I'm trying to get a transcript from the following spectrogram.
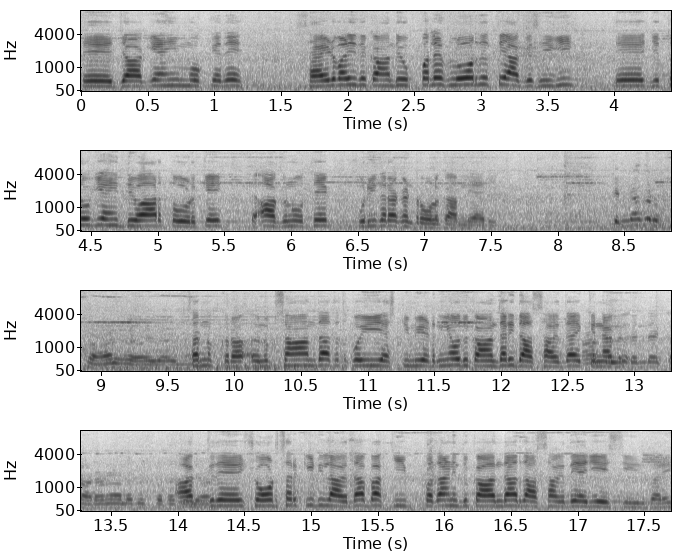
ਤੇ ਜਾ ਕੇ ਅਸੀਂ ਮੌਕੇ ਤੇ ਸਾਈਡ ਵਾਲੀ ਦੁਕਾਨ ਦੇ ਉੱਪਰਲੇ ਫਲੋਰ ਦੇ ਉੱਤੇ ਅੱਗ ਸੀਗੀ ਤੇ ਜਿੱਥੋਂ ਕਿ ਅਸੀਂ ਦੀਵਾਰ ਤੋੜ ਕੇ ਤੇ ਅੱਗ ਨੂੰ ਉੱਥੇ ਪੂਰੀ ਤਰ੍ਹਾਂ ਕੰਟਰੋਲ ਕਰ ਲਿਆ ਜੀ। ਕਿੰਨਾ ਕੁ ਨੁਕਸਾਨ ਹੋਇਆ ਇਹਦਾ ਜੀ? ਸਰ ਨੁਕਰਾ- ਨੁਕਸਾਨ ਦਾ ਤਾਂ ਕੋਈ ਐਸਟੀਮੇਟ ਨਹੀਂ ਹੈ ਉਹ ਦੁਕਾਨਦਾਰ ਹੀ ਦੱਸ ਸਕਦਾ ਹੈ ਕਿੰਨਾ ਕੁ- ਲੱਗਣ ਦੇ ਕਾਰਨਾਂ ਦਾ ਕੁਝ ਪਤਾ ਅੱਗ ਦੇ ਸ਼ਾਰਟ ਸਰਕਟ ਹੀ ਲੱਗਦਾ ਬਾਕੀ ਪਤਾ ਨਹੀਂ ਦੁਕਾਨਦਾਰ ਦੱਸ ਸਕਦੇ ਆ ਜੀ ਇਸ ਚੀਜ਼ ਬਾਰੇ।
